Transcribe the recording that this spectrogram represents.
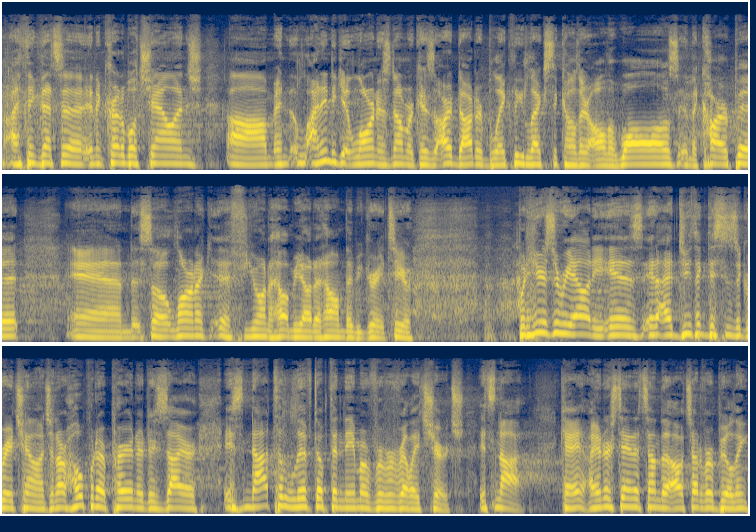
I think that's a, an incredible challenge. Um, and I need to get Lorna's number because our daughter Blakely likes to color all the walls and the carpet. And so, Lorna, if you want to help me out at home, that'd be great too. But here's the reality is, and I do think this is a great challenge, and our hope and our prayer and our desire is not to lift up the name of River Valley Church. It's not. Okay, I understand it's on the outside of our building,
